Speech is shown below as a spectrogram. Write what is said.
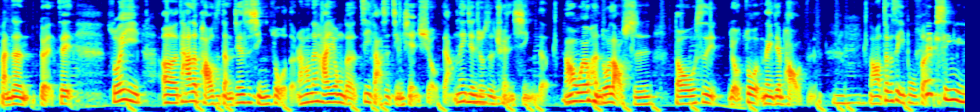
反正对这，所以呃他的袍子整件是新做的，然后呢他用的技法是金线绣，这样那件就是全新的，然后我有很多老师。都是有做那件袍子，嗯，然后这个是一部分，心里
